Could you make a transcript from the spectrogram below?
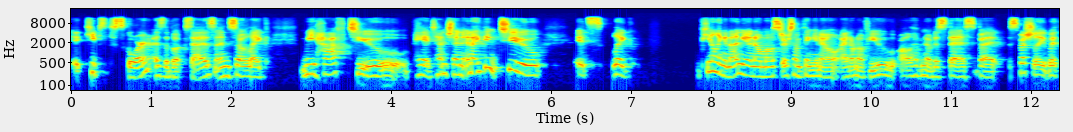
it keeps the score, as the book says, and so like we have to pay attention. And I think too, it's like peeling an onion almost or something. You know, I don't know if you all have noticed this, but especially with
